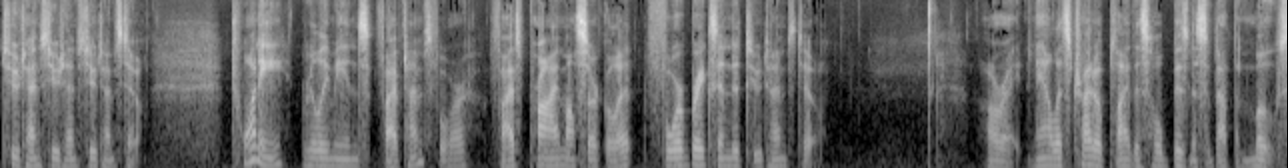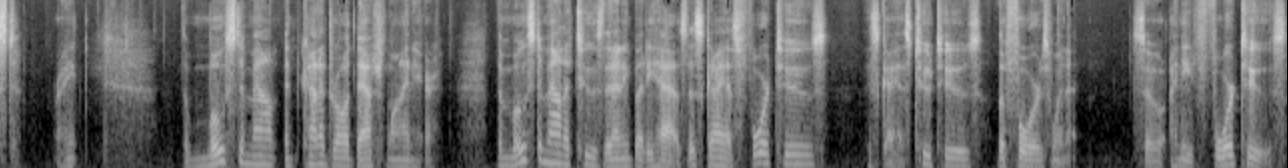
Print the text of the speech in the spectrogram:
2 times 2 times 2 times 2. 20 really means 5 times 4. 5's prime, I'll circle it. 4 breaks into 2 times 2. All right, now let's try to apply this whole business about the most, right? The most amount, and kind of draw a dashed line here. The most amount of 2's that anybody has. This guy has 4 2's. This guy has two twos. The fours win it. So I need four twos.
